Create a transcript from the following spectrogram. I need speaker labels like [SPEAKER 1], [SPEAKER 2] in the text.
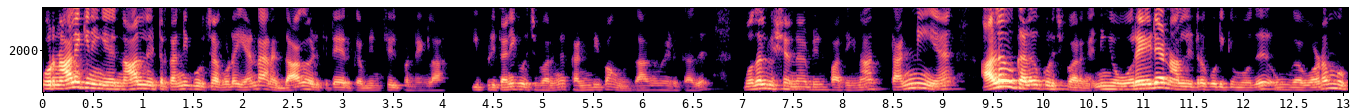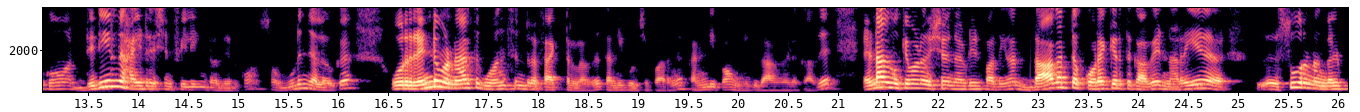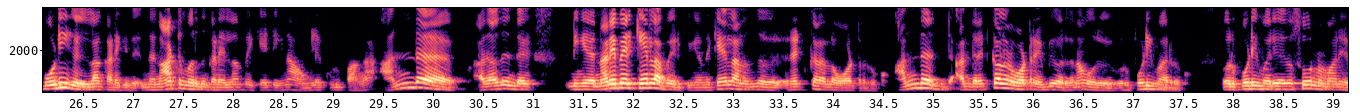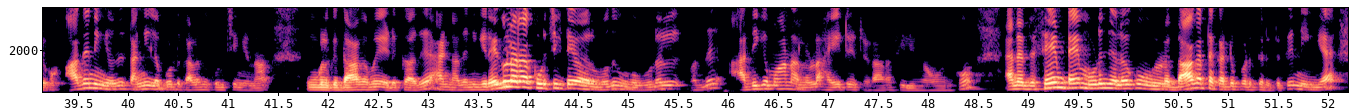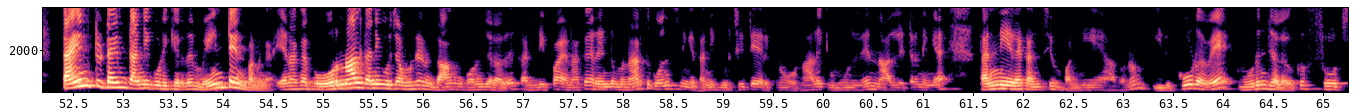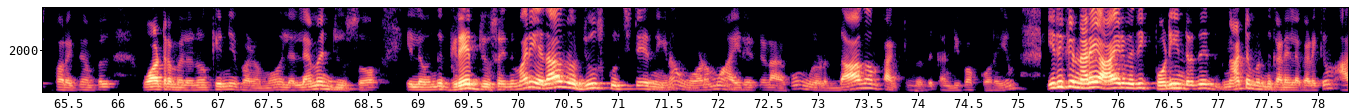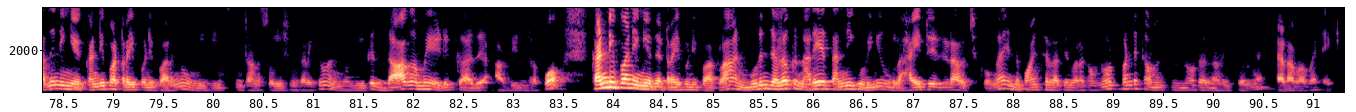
[SPEAKER 1] ஒரு நாளைக்கு நீங்கள் நாலு லிட்டர் தண்ணி குடிச்சா கூட, ஏன்டா எனக்கு தாகம் எடுத்துகிட்டே இருக்கு? அப்படின்னு ஃபீல் பண்ணுறீங்களா இப்படி தண்ணி குடிச்சு பாருங்க. கண்டிப்பா உங்களுக்கு தாகமே எடுக்காது. முதல் விஷயம் என்ன அப்படின்னு பார்த்தீங்கன்னா, தண்ணிய அளவுக்கு அளவு குடிச்சு பாருங்க. நீங்க ஒரேடியா 4 லிட்டர் குடிக்கும்போது, உங்க உடம்புக்கும் திடீர்னு ஹைட்ரேஷன் ஃபீலிங்ன்றது இருக்கும். ஸோ முடிஞ்ச அளவுக்கு ஒரு 2 மணி நேரத்துக்கு ஒன்ஸ்ன்ற ஃபேக்டர்ல வந்து தண்ணி குடிச்சு பாருங்க. கண்டிப்பா உங்களுக்கு தாகம் எடுக்காது. 2வது முக்கியமான விஷயம் என்ன அப்படின்னு பார்த்தீங்கன்னா, தாகத்த குறைக்கிறதுக்காகவே நெறைய சூரணங்கள், பொடிகள்லாம் கிடைக்குது. இந்த நாட்டு மருந்து கடையெல்லாம் போய் கேட்டீங்கன்னா, அவங்களே குடுப்பாங்க. அந்த அதாவது இந்த நீங்க நெறைய பேர் கேரளா போயிருப்பீங்க. அந்த கேரளால வந்து ரெட் கலர்ல வாட்டர் இருக்கும். அந்த அந்த ரெட் கலர் வாட்டர் எப்படி வருதுன்னா, ஒரு ஒரு பொடி மாதிரி இருக்கும். ஒரு பொடி மாதிரி ஏதோ சூர்ணம் மாதிரி இருக்கும். அதை நீங்கள் வந்து தண்ணியில் போட்டு கலந்து குடிச்சீங்கன்னா, உங்களுக்கு தாகமே எடுக்காது. அண்ட் அதை நீங்கள் ரெகுலராக குடிச்சிக்கிட்டே வரும்போது, உங்கள் உடல் வந்து அதிகமான அளவில் ஹைட்ரேட்டடான ஃபீலிங்காகவும் இருக்கும். And at the same time முடிஞ்ச அளவுக்கு உங்களோட தாகத்தை கட்டுப்படுத்துறதுக்கு நீங்கள் டைம் டு டைம் தண்ணி குடிக்கிறத மெயின்டைன் பண்ணுங்கள் ஏன்னாக்கா இப்போ ஒரு நாள் தண்ணி குடிச்சா மட்டும் எனக்கு தாகம் குறைஞ்சிடாது கண்டிப்பாக ஏன்னாக்கா ரெண்டு மணி நேரத்துக்கு ஒன்ஸ் நீங்கள் தண்ணி குடிச்சிக்கிட்டே இருக்கணும். ஒரு நாளைக்கு 3லேருந்து 4 லிட்டர் நீங்கள் தண்ணீரை கன்சியூம் பண்ணியே ஆகணும். இது கூடவே முடிஞ்ச அளவுக்கு ஃப்ரூட்ஸ் ஃபார் எக்ஸாம்பிள் வாட்டர் மெலனோ, பழமோ, இல்லை லெமன் ஜூஸோ, இல்லை வந்து கிரேப் ஜூஸோ இந்த மாதிரி ஏதாவது ஒரு ஜூஸ் குடிச்சிட்டே இருந்தீங்கன்னா, உங்கள் உடம்பும் ஹைட்ரேட்டடாக இருக்கும். உங்களோட தாகம் ஃபேக்டர்ன்றது கண்டிப்பாக குறையும். இதுக்கு நிறைய ஆயுர்வேதிக் பொடின்றது நாட்டு மருந்து கடையில் கிடைக்கும். அதை நீங்கள் கண்டிப்பாக ட்ரை பண்ணி பாருங்கள் உங்களுக்கு இன்ஸ்டன்ட்டான சொல்யூஷன் கிடைக்கும். அண்ட் உங்களுக்கு தாகமே எடுக்காது அப்படின்றப்போ, கண்டிப்பாக நீங்கள் இதை ட்ரை பண்ணி பார்க்கலாம். அண்ட் முடிஞ்ச அளவுக்கு நிறைய தண்ணி குடிங்க. உங்களை ஹைட்ரேட்டடாக வச்சுக்கோங்க. இந்த பாயிண்ட்ஸ் எல்லாத்தையும் வரக்கம் நோட் பண்ணிட்டு கமெண்ட்ஸில் நோட் என்ன சொல்லுங்கள் டாடா பாபா டேக்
